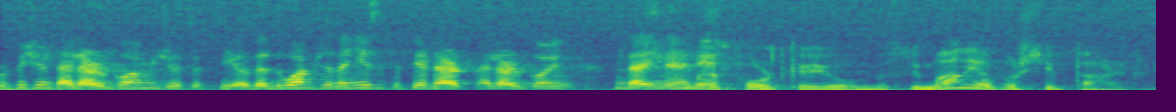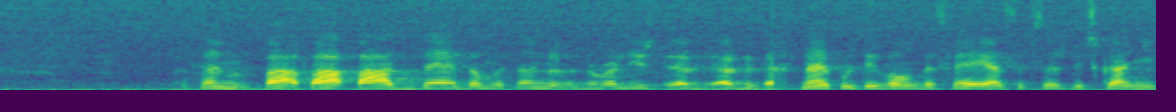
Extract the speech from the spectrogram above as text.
përpiqemi ta largojmë gjë të tillë dhe duam që edhe njerëzit e tjerë ta ta largojnë ndaj nesh. Kush është më e fortë te ju, muslimani apo shqiptari? Them pa pa pa atdhe, domethënë normalisht atdheun na e kultivon dhe feja, sepse është diçka një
